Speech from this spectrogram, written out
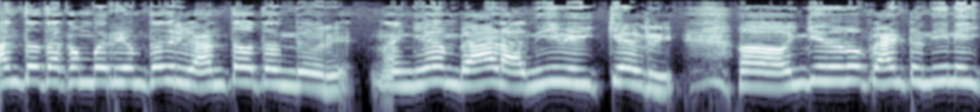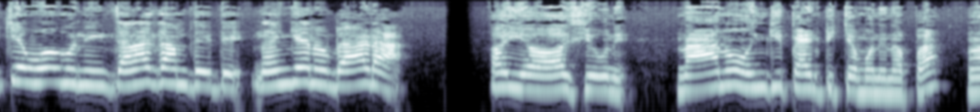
ಅಂತ ತಕೊಂಬರ್ರಿ ಅಂತಂದ್ರೆ ಎಂತವ್ ತಂದೇವ್ರಿ ನಂಗೇನ್ ಬೇಡ ನೀವೇ ಇಕ್ಕೇಳ್ರಿ ಅಂಗಿನೂ ಪ್ಯಾಂಟು ನೀನೇ ಇಕ್ಕೆ ಹೋಗು ನಿಂಗೆ ಚೆನ್ನಾಗ್ ಕಾಣ್ತೈತೆ ನಂಗೇನು ಬೇಡ ಅಯ್ಯೋ, ಶಿವನಿ. ನಾನು ಅಂಗಿ ಪ್ಯಾಂಟ್ ಇಕ್ಕಮ್ಮನೇನಪ್ಪ ಹಾ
